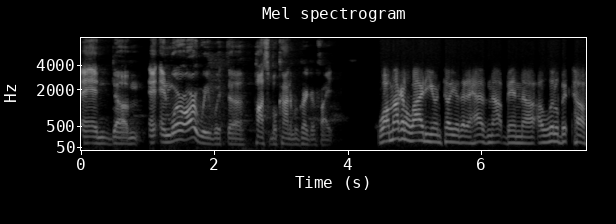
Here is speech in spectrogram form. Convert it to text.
and um, and, and where are we with the possible Conor McGregor fight? Well, I'm not going to lie to you and tell you that it has not been uh, a little bit tough,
